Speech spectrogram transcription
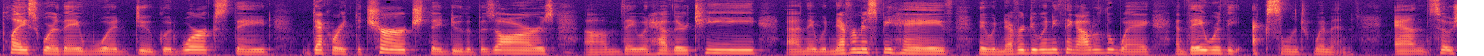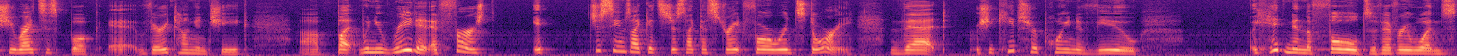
place where they would do good works. They'd decorate the church. They'd do the bazaars. Um, they would have their tea, and they would never misbehave. They would never do anything out of the way, and they were the excellent women. And so she writes this book, uh, very tongue in cheek. Uh, but when you read it at first, just seems like it's just like a straightforward story that she keeps her point of view hidden in the folds of everyone's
